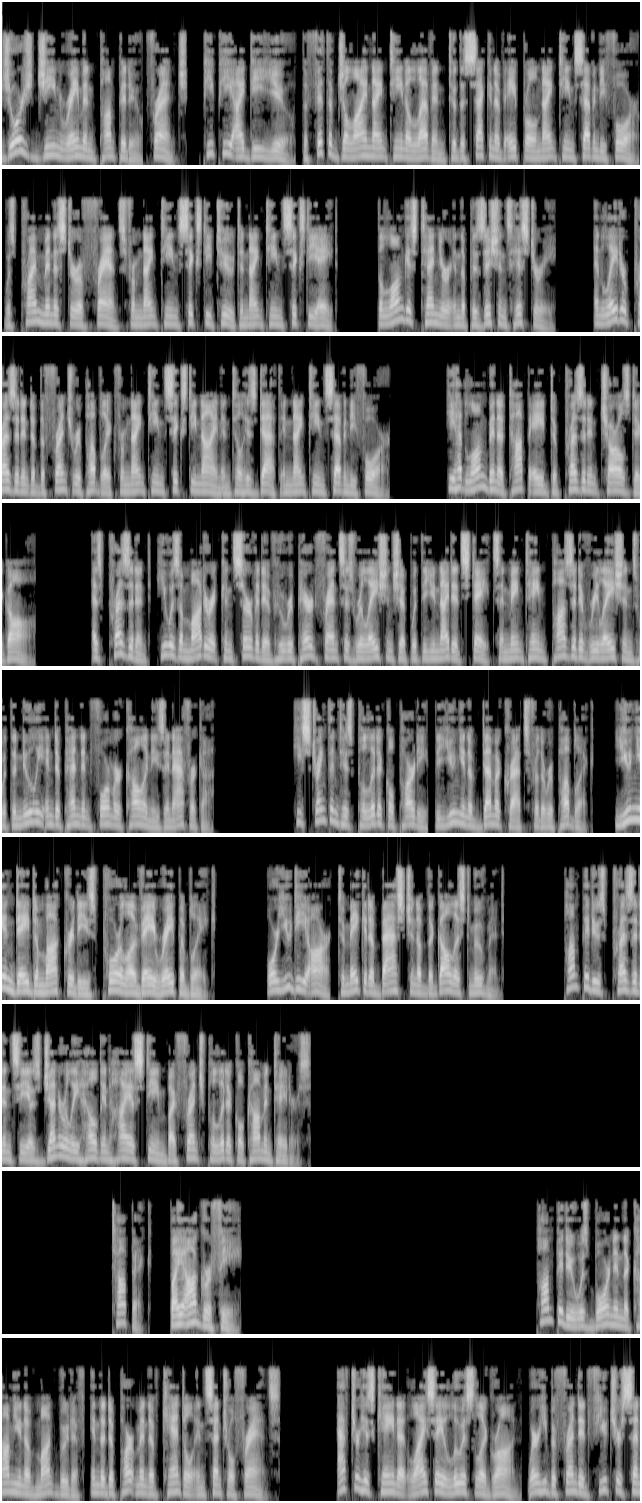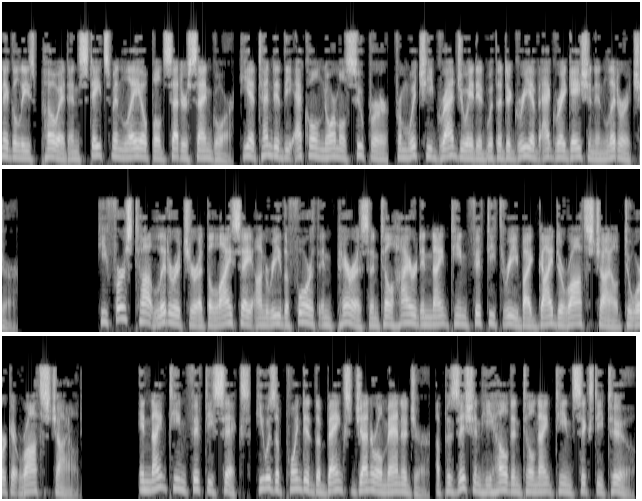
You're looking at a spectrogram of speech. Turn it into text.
Georges-Jean Raymond Pompidou French, PPIDU, the 5th of July 1911 to the 2nd of April 1974 was Prime Minister of France from 1962 to 1968, the longest tenure in the position's history, and later President of the French Republic from 1969 until his death in 1974. He had long been a top aide to President Charles de Gaulle. As president, he was a moderate conservative who repaired France's relationship with the United States and maintained positive relations with the newly independent former colonies in Africa. He strengthened his political party, the Union of Democrats for the Republic Union des démocrates pour la vie république, or UDR, to make it a bastion of the Gaullist movement. Pompidou's presidency is generally held in high esteem by French political commentators. Biography Pompidou was born in the commune of Montboudif, in the department of Cantal in central France. After his khâgne at Lycée Louis le Grand, where he befriended future Senegalese poet and statesman Léopold Sédar Senghor, he attended the École Normale Supérieure, from which he graduated with a degree of agrégation in literature. He first taught literature at the Lycée Henri IV in Paris until hired in 1953 by Guy de Rothschild to work at Rothschild. In 1956, he was appointed the bank's general manager, a position he held until 1962.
